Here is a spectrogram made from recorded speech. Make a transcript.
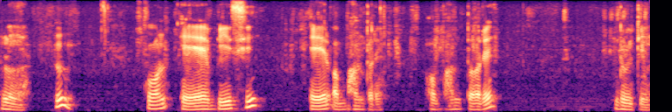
নিয়ে। হুম? কোন এ, বি, সি? এর অভ্যন্তরে। অভ্যন্তরে দুইটি।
